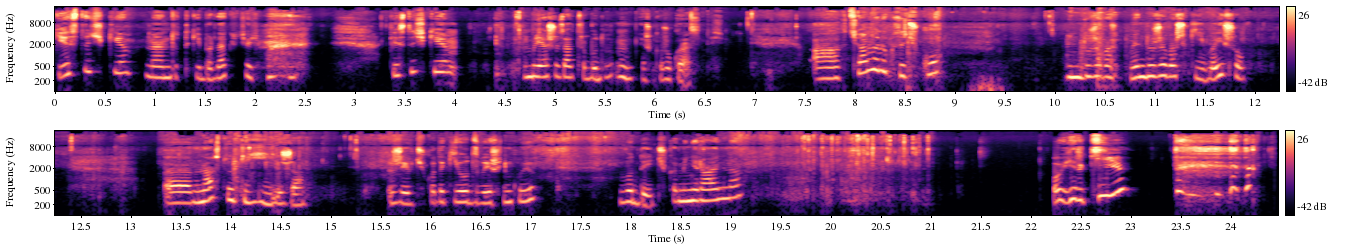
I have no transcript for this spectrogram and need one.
кісточки. У мене тут такий бардак чуть. Кісточки, бо я ще завтра буду, ну, я ж кажу, краситись. А в цьому рюкзачку він дуже, важ... він дуже важкий вийшов. Е, в нас тут їжа. Живчик, отакий от з вишенькою. водичка мінеральна. Огірки.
